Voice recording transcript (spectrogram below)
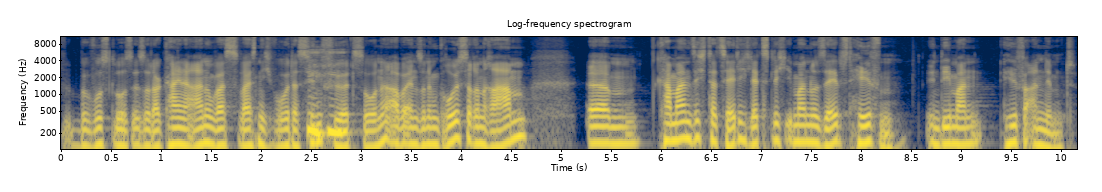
bewusstlos ist oder keine Ahnung was, weiß nicht, wo das mhm. hinführt, so, ne? Aber in so einem größeren Rahmen ähm, kann man sich tatsächlich letztlich immer nur selbst helfen, indem man Hilfe annimmt.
